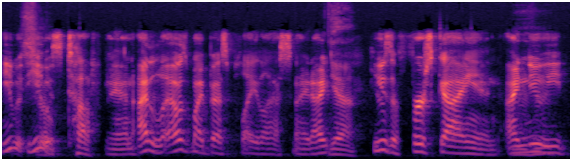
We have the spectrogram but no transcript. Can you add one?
he was so. he was tough, man. I that was my best play last night. I yeah. He was the first guy in. I mm-hmm. knew he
